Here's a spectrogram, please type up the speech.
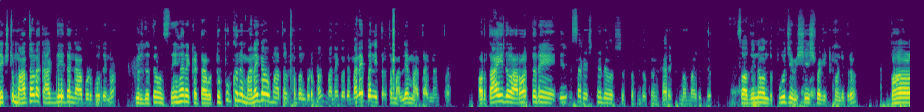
ನೆಕ್ಸ್ಟ್ ಮಾತಾಡೋಕ್ಕಾಗದೇ ಇದ್ದಂಗೆ ಆಗ್ಬಿಡ್ಬೋದೇನೋ. ಇವ್ರ ಜೊತೆ ಒಂದು ಸ್ನೇಹನೇ ಕಟ್ಟಾಗ ಟುಪ್ಪುಕ್ಕನೆ ಮನೆಗೆ ಹೋಗಿ ಮಾತಾಡ್ತಾ ಬಂದ್ಬಿಡಪ್ಪ ಅಂತ ಮನೆಗೆ ಹೋದೆ. ಮನೆಗೆ ಬನ್ನಿ ಪ್ರಥಮ ಅಲ್ಲೇ ಮಾತಾಡೋಣ ಅಂತ. ಅವ್ರ ತಾಯಿದು ಅರವತ್ತನೇ ಸರ್, ಎಷ್ಟನೇ ವರ್ಷ ತಮ್ಮದು ಒಂದು ಕಾರ್ಯಕ್ರಮ ಮಾಡಿದ್ದು. ಸೊ ಅದನ್ನ ಒಂದು ಪೂಜೆ ವಿಶೇಷವಾಗಿ ಇಟ್ಕೊಂಡಿದ್ರು. ಬಹಳ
